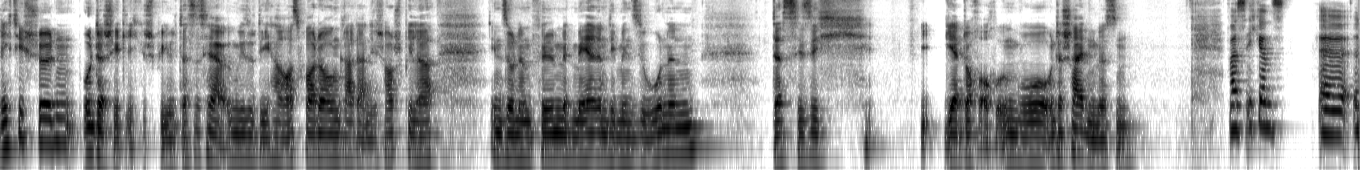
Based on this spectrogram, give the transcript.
richtig schön unterschiedlich gespielt. Das ist ja irgendwie so die Herausforderung gerade an die Schauspieler in so einem Film mit mehreren Dimensionen, dass sie sich ja doch auch irgendwo unterscheiden müssen. Was ich ganz äh,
